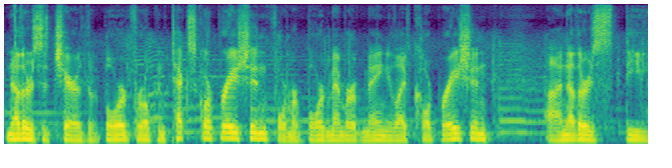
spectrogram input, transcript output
Another is the chair of the board for Open Text Corporation, former board member of Manulife Corporation. Uh, another is the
